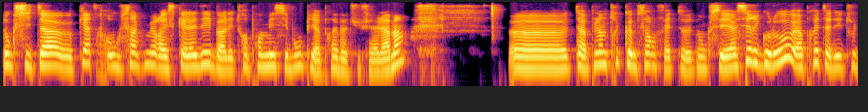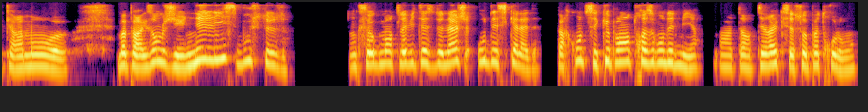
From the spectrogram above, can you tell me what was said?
Donc si euh, quatre ou cinq murs à escalader, bah les trois premiers c'est bon, puis après bah tu fais à la main. T'as plein de trucs comme ça en fait, donc c'est assez rigolo. Et après t'as des trucs carrément. Moi par exemple j'ai une hélice boosteuse, donc ça augmente la vitesse de nage ou d'escalade. Par contre c'est que pendant 3 secondes et demie. Hein. T'as intérêt que ça soit pas trop long. hein.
